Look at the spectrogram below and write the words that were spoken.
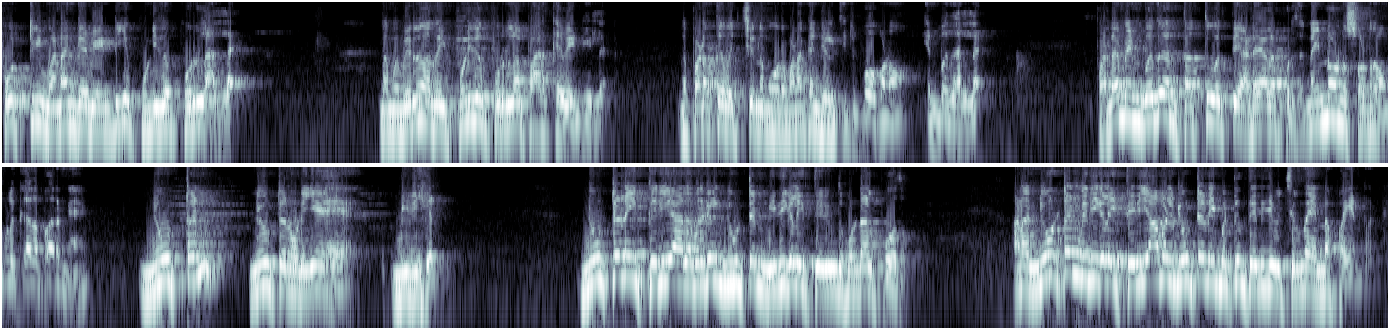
போற்றி வணங்க வேண்டிய புனித பொருள் அல்ல. நம்ம வெறும் அதை புனித பொருளாக பார்க்க வேண்டியதில்லை. இந்த படத்தை வச்சு நம்ம ஒரு வணக்கம் செலுத்திட்டு போகணும் என்பது அல்ல படம் என்பது அந்த தத்துவத்தை அடையாளப்படுத்து நான் இன்னொன்று சொல்கிறேன் உங்களுக்கு அதை பாருங்கள் நியூட்டன் நியூட்டனுடைய விதிகள். நியூட்டனை தெரியாதவர்கள் நியூட்டன் விதிகளை தெரிந்து கொண்டால் போதும். ஆனால் நியூட்டன் விதிகளை தெரியாமல் நியூட்டனை மட்டும் தெரிஞ்சு வச்சிருந்தா என்ன பயன் இருக்கு?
